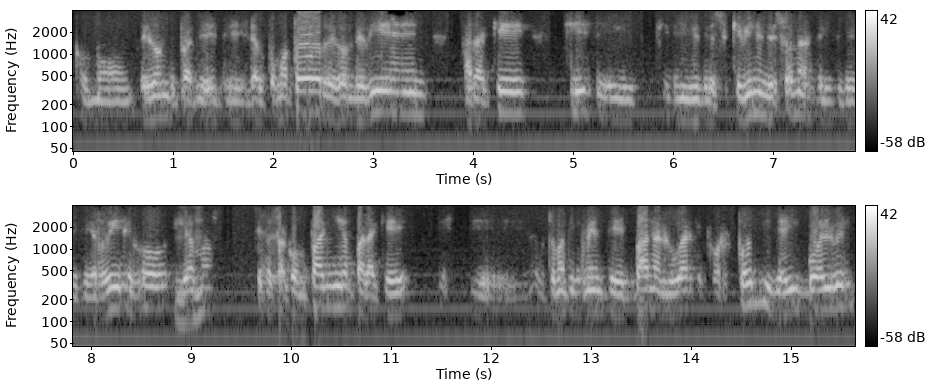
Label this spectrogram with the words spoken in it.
como de dónde, del automotor, de dónde vienen, para qué, si, que, vienen de zonas de, riesgo, digamos, se los acompaña para que este, automáticamente van al lugar que corresponde y de ahí vuelven,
